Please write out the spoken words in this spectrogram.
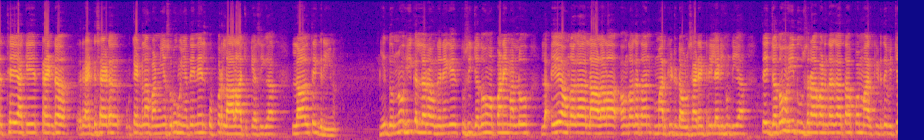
ਇੱਥੇ ਆ ਕੇ ਟ੍ਰੈਂਡ ਰੈੱਡ ਸਾਈਡ ਕੈਂਡਲਾਂ ਬਣਨੀਆਂ ਸ਼ੁਰੂ ਹੋਈਆਂ ਤੇ ਇਹਨੇ ਉੱਪਰ ਲਾਲ ਆ ਚੁੱਕਿਆ ਸੀਗਾ, ਲਾਲ ਤੇ ਗ੍ਰੀਨ ਇਹ ਦੋਨੋਂ ਹੀ ਕਲਰ ਆਉਂਦੇ ਨੇਗੇ। ਤੁਸੀਂ ਜਦੋਂ ਆਪਾਂ ਨੇ ਮੰਨ ਲਓ, ਲ- ਇਹ ਆਉਂਦਾਗਾ, ਲਾਲ ਵਾਲਾ ਆਉਂਦਾਗਾ ਤਾਂ ਮਾਰਕੀਟ ਡਾਊਨ ਸਾਈਡ ਐਂਟਰੀ ਲੈਣੀ ਹੁੰਦੀ ਆ। ਤੇ ਜਦੋਂ ਹੀ ਦੂਸਰਾ ਬਣਦਾਗਾ ਤਾਂ ਆਪਾਂ ਮਾਰਕੀਟ ਦੇ ਵਿੱਚ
